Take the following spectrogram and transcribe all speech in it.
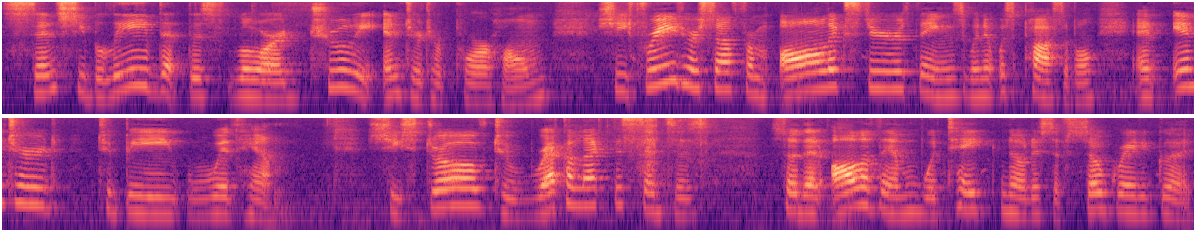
Since she believed that this Lord truly entered her poor home, she freed herself from all exterior things when it was possible and entered to be with him. She strove to recollect the senses so that all of them would take notice of so great a good.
